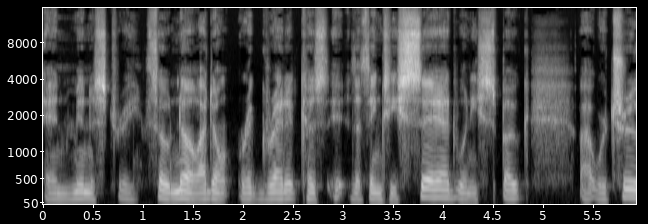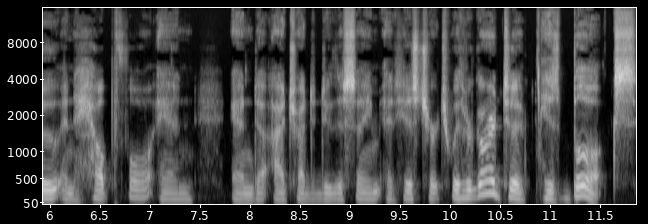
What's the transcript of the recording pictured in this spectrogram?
and ministry. So, no, I don't regret it because the things he said when he spoke uh, were true and helpful, and and uh, I tried to do the same at his church. With regard to his books,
